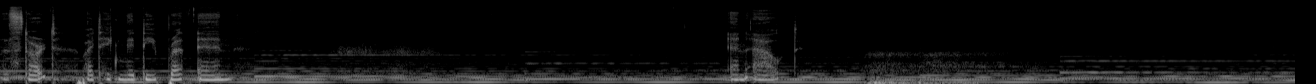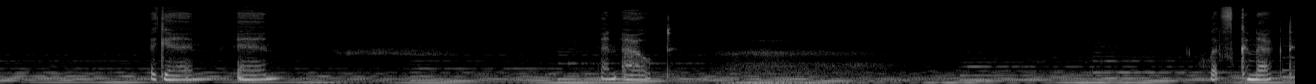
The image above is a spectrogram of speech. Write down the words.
Let's start by taking a deep breath in. And out. Again, connect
